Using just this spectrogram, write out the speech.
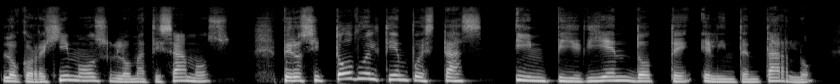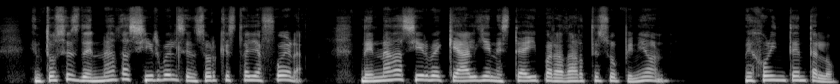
lo corregimos, lo matizamos. Pero si todo el tiempo estás impidiéndote el intentarlo, entonces de nada sirve el sensor que está allá afuera. De nada sirve que alguien esté ahí para darte su opinión. Mejor inténtalo.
